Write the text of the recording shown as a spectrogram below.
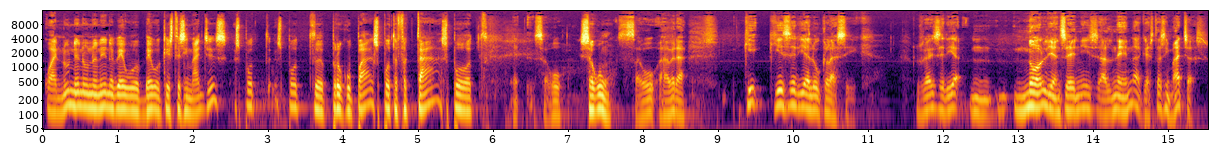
Quan un nen o una nena veu, veu aquestes imatges, es pot, es pot preocupar, es pot afectar, es pot... Eh, segur. Segur. Segur. A veure, qui, qui seria el clàssic? El clàssic seria no li ensenyis al nen aquestes imatges.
